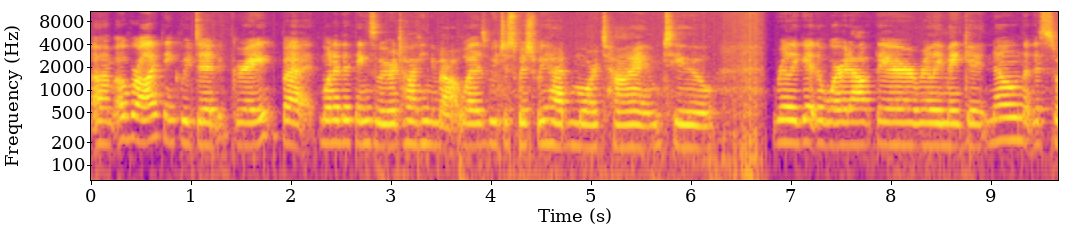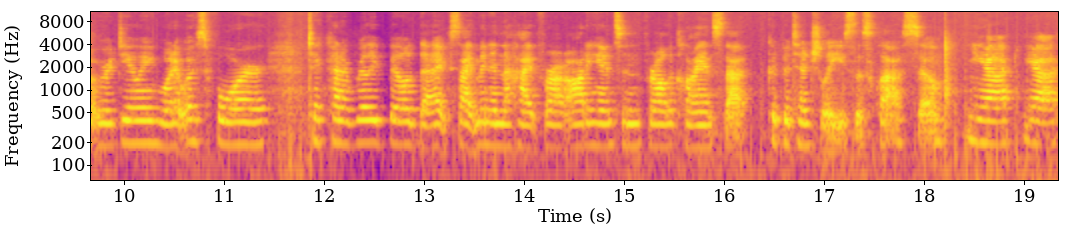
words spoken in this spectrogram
um, overall, I think we did great. But one of the things we were talking about was we just wish we had more time to really get the word out there, really make it known that this is what we were doing, what it was for, to kind of really build the excitement and the hype for our audience and for all the clients that could potentially use this class. So, yeah, yeah.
